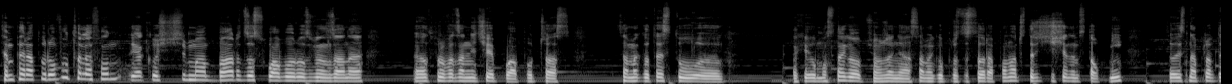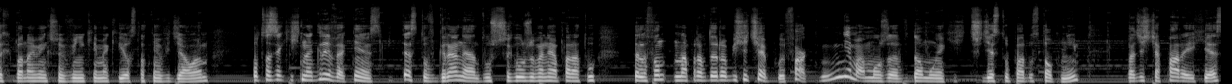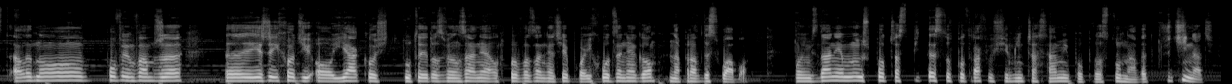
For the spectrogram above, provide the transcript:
temperaturowo telefon jakoś ma bardzo słabo rozwiązane odprowadzanie ciepła podczas samego testu e, takiego mocnego obciążenia samego procesora ponad 47 stopni. To jest naprawdę chyba największym wynikiem, jaki ostatnio widziałem. Podczas jakichś nagrywek, nie wiem, testów, grania, dłuższego używania aparatu, telefon naprawdę robi się ciepły. Fakt, nie ma może w domu jakichś 30 paru stopni, 20 parę ich jest, ale no powiem wam, że e, jeżeli chodzi o jakość tutaj rozwiązania odprowadzania ciepła i chłodzenia go, naprawdę słabo. Moim zdaniem już podczas testów potrafił się mi czasami po prostu nawet przycinać,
